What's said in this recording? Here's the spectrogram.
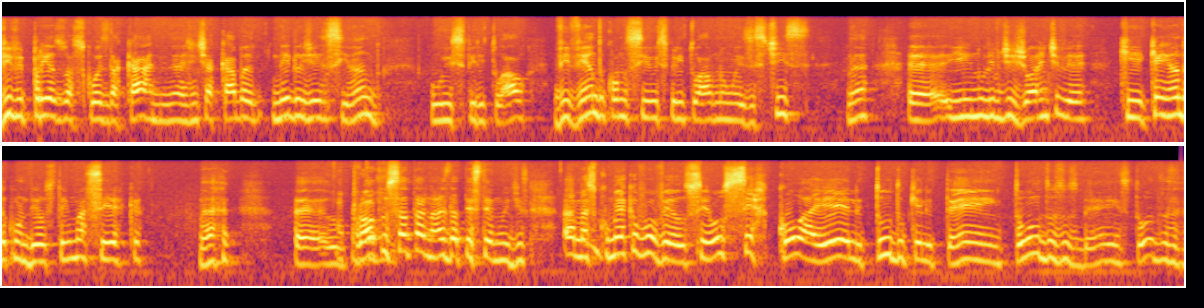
vive preso às coisas da carne, né? a gente acaba negligenciando o espiritual, vivendo como se o espiritual não existisse. Né? É, e no livro de Jó a gente vê que quem anda com Deus tem uma cerca. Né? É, o é próprio Satanás dá testemunho disso. Ah, mas como é que eu vou ver? O Senhor cercou a ele tudo que ele tem, todos os bens, todos,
